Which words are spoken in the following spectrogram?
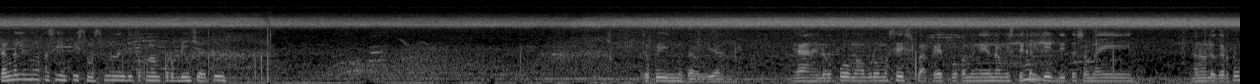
Tanggalin mo kasi yung face mask mo. Nandito ka ng probinsya ito. eh. Tupiin mo daw. Yan. Yan. Hello po mga bro. Bakit po kami ngayon ng Mystical Cave dito sa may ano lugar to?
